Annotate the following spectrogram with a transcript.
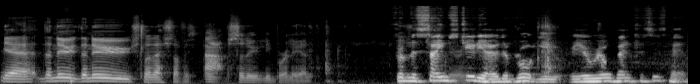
Yeah, the new the new Slaanesh stuff is absolutely brilliant. From the same studio that brought you Uriel Ventris's head.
